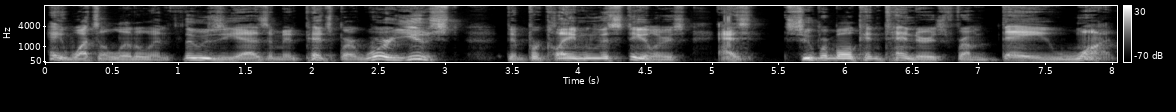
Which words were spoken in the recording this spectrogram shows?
Hey, what's a little enthusiasm in Pittsburgh? We're used to proclaiming the Steelers as Super Bowl contenders from day one.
